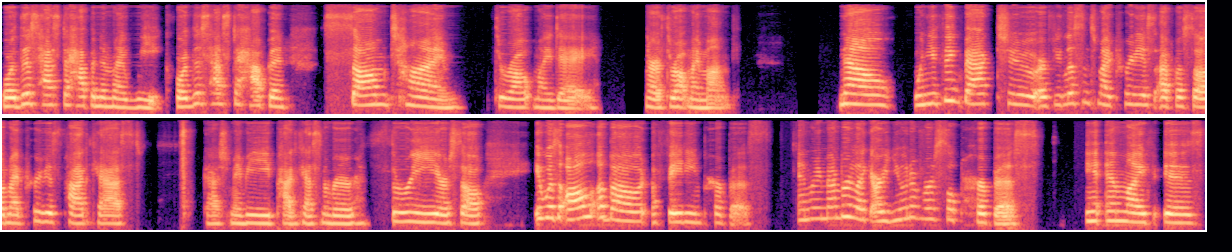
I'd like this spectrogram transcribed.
or this has to happen in my week, or this has to happen sometime throughout my day or throughout my month. Now, when you think back to, or if you listen to my previous episode, my previous podcast, gosh, maybe podcast number three or so, it was all about a fading purpose. And remember, like our universal purpose in, in life is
